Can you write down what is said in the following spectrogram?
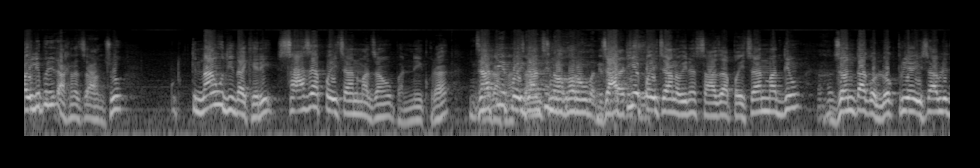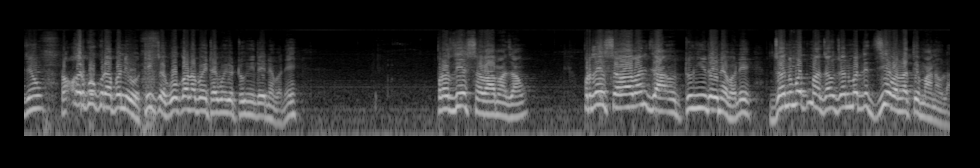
अहिले पनि राख्न चाहन्छु नाउँ दिँदाखेरि साझा पहिचानमा जाउँ भन्ने कुरा जातीय पहिचान चाहिँ। नगरौँ जातीय पहिचान होइन साझा पहिचानमा दिउँ जनताको लोकप्रिय हिसाबले दिउँ र अर्को कुरा पनि हो ठिक छ गोकर्ण बैठकमा यो टुङ्गिँदैन भने प्रदेश सभामा जाउँ। प्रदेश सभामा पनि जा टुङ्गिँदैन भने जनमतमा जाउँ जनमतले जे भन्ला त्यो मानौला।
